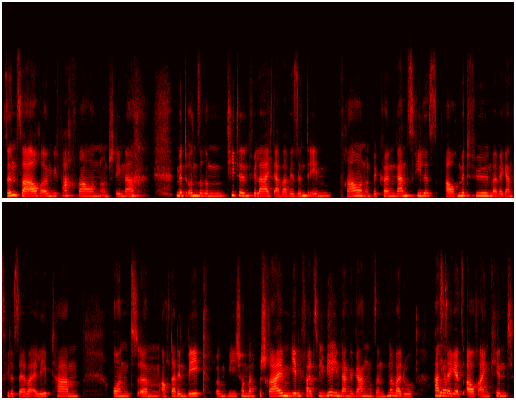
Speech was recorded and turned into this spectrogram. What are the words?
sind zwar auch irgendwie Fachfrauen und stehen da mit unseren Titeln vielleicht, aber wir sind eben Frauen und wir können ganz vieles auch mitfühlen, weil wir ganz vieles selber erlebt haben und ähm, auch da den Weg irgendwie schon beschreiben, jedenfalls wie wir ihn dann gegangen sind, ne? weil du hast ja, ja jetzt auch ein Kind,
